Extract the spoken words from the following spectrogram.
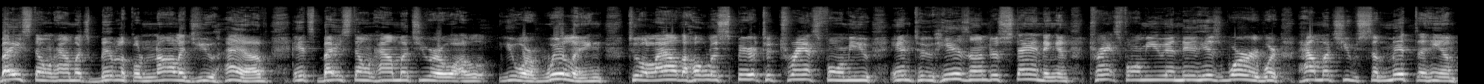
based on how much biblical knowledge you have. It's based on how much you are you are willing to allow the Holy Spirit to transform you into into His understanding and transform you into His Word, where how much you submit to Him.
